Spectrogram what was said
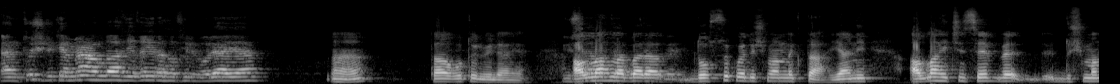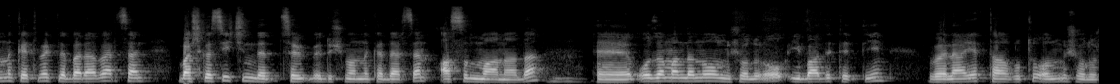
En tuşrike ma'allahi gayrahu fil vilaya Tağutul vilaya Allah'la beraber dostluk ve düşmanlıkta yani Allah için sevip ve düşmanlık etmekle beraber sen başkası için de sevip ve düşmanlık edersen asıl manada e, o zaman da ne olmuş olur? O ibadet ettiğin velayet tağutu olmuş olur.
